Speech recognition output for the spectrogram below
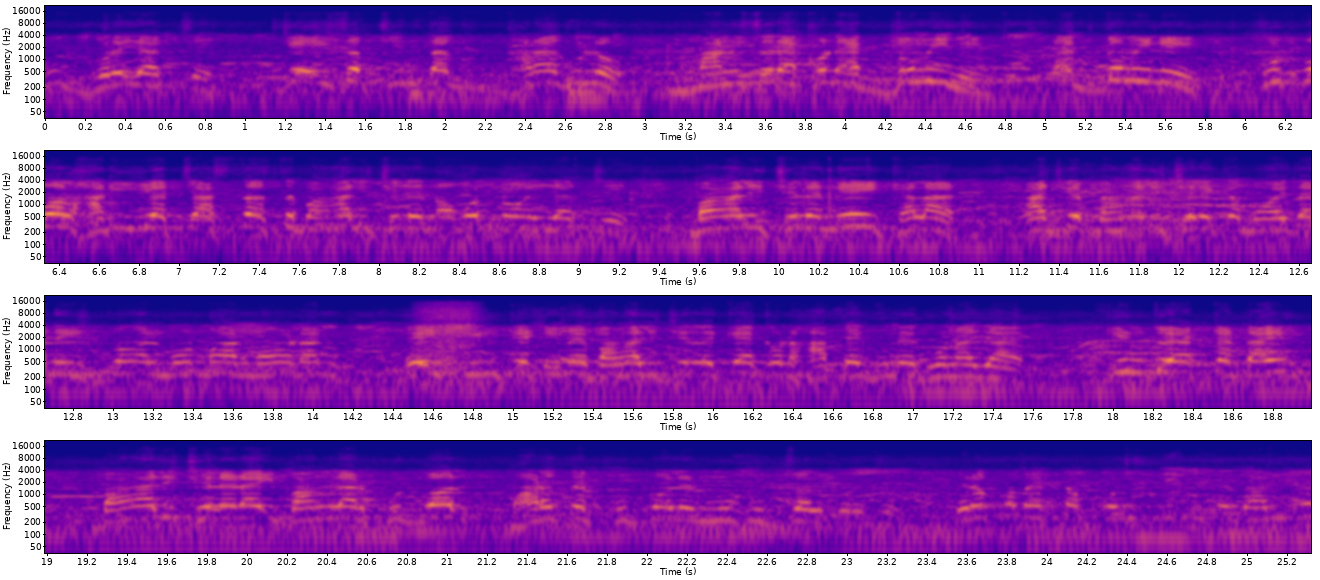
বুক ভরে যাচ্ছে। যে এইসব চিন্তাধারাগুলো মানুষের এখন একদমই নেই একদমই নেই। ফুটবল হারিয়ে যাচ্ছে, আস্তে আস্তে বাঙালি ছেলে নগণ্য হয়ে যাচ্ছে। বাঙালি ছেলে নেই খেলার। আজকে বাঙালি ছেলেকে ময়দানে ইস্টবেঙ্গল মোহনবাগান মডার্ন এই তিনটে টিমে বাঙালি ছেলেকে এখন হাতে গুনে গোনা যায়। কিন্তু একটা টাইম বাঙালি ছেলেরাই বাংলার ফুটবল, ভারতের ফুটবলের মুখ উজ্জ্বল করেছে। এরকম একটা পরিস্থিতিতে দাঁড়িয়ে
